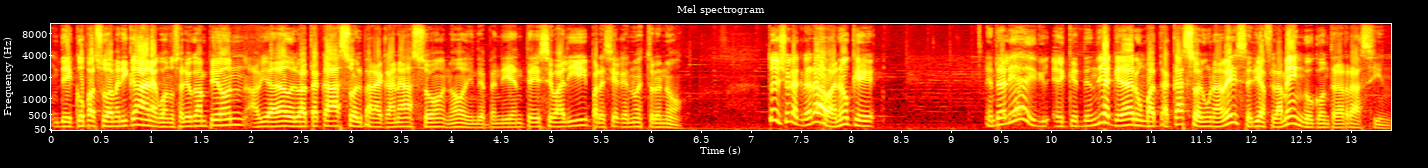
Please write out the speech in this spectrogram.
de Copa Sudamericana, cuando salió campeón, había dado el batacazo, el maracanazo, ¿no? De Independiente, ese valía y parecía que el nuestro no. Entonces yo le aclaraba, ¿no? Que en realidad el, el que tendría que dar un batacazo alguna vez sería Flamengo contra Racing.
